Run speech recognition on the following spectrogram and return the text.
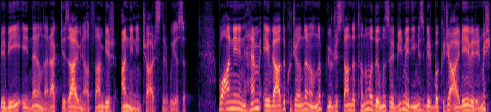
bebeği elinden alınarak cezaevine atılan bir annenin çağrısıdır bu yazı. Bu annenin hem evladı kucağından alınıp Gürcistan'da tanımadığımız ve bilmediğimiz bir bakıcı aileye verilmiş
